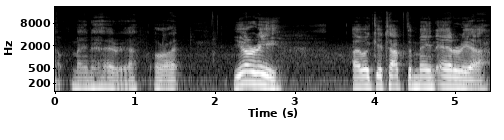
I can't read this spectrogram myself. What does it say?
Out the main area. Alright. Yuri! I will get out the main area.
